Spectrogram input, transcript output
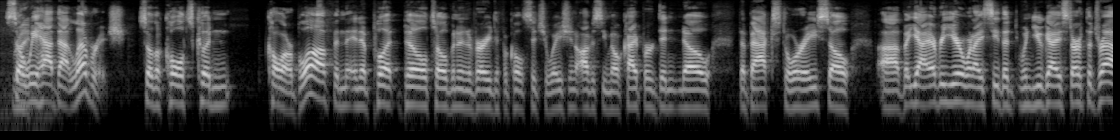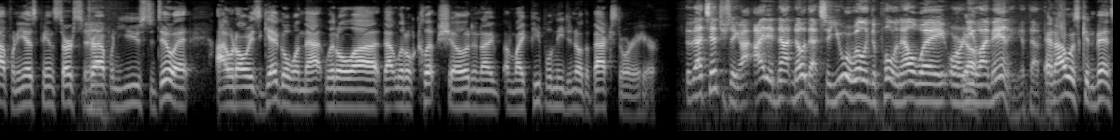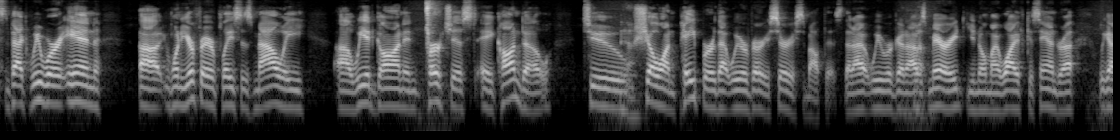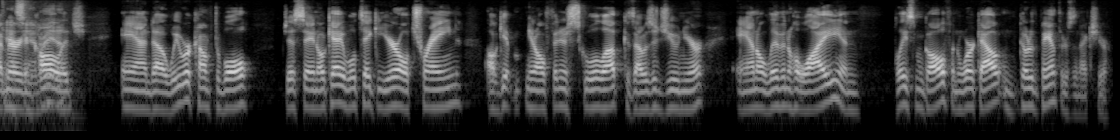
So right. we had that leverage. So the Colts couldn't call our bluff, and, and it put Bill Tobin in a very difficult situation. Obviously, Mel Kiper didn't know the backstory, so uh, but yeah, every year when I see that when you guys start the draft, when ESPN starts the yeah. draft, when you used to do it, I would always giggle when that little uh, that little clip showed, and I, am like, people need to know the backstory here. That's interesting. I, I, did not know that. So you were willing to pull an Elway or an yeah. Eli Manning at that point. And I was convinced. In fact, we were in uh, one of your favorite places, Maui. Uh, we had gone and purchased a condo to yeah. show on paper that we were very serious about this. That I we were gonna. I was married. You know my wife Cassandra. We got Cassandra, married in college, yeah. and uh, we were comfortable just saying, okay, we'll take a year. I'll train. I'll get you know finish school up because I was a junior, and I'll live in Hawaii and play some golf and work out and go to the Panthers the next year.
